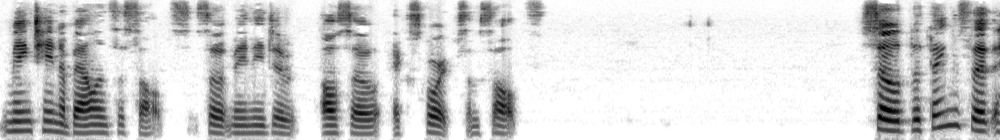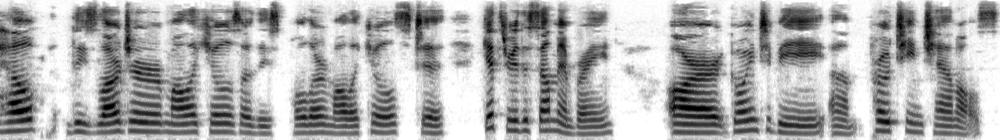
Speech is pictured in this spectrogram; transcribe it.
maintain a balance of salts. So it may need to also export some salts. So the things that help these larger molecules or these polar molecules to get through the cell membrane are going to be um, protein channels.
